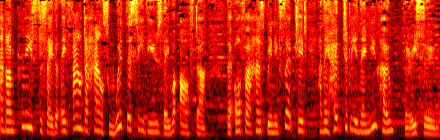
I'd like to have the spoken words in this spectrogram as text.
and I'm pleased to say that they found a house with the sea views they were after. Their offer has been accepted, and they hope to be in their new home very soon.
